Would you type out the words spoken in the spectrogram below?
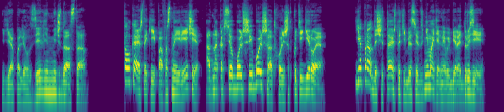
я полил зельем меч Даста. Толкаешь такие пафосные речи, однако все больше и больше отходишь от пути героя. Я правда считаю, что тебе следует внимательно выбирать друзей.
